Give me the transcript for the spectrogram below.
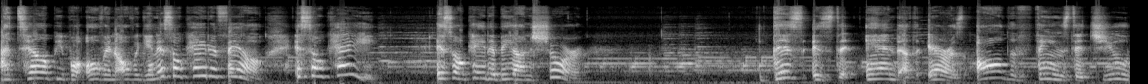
I tell people over and over again, it's okay to fail. It's okay. It's okay to be unsure. This is the end of the errors. All the things that you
